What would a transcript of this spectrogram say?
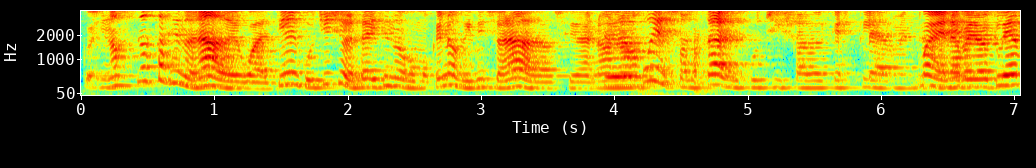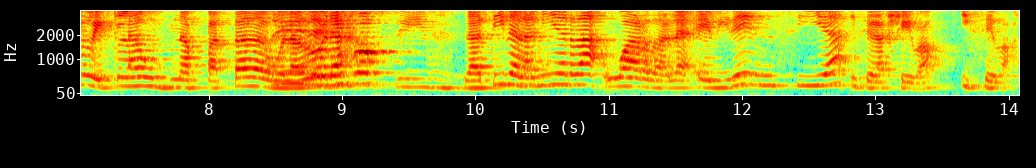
No, no está haciendo nada igual. Tiene el cuchillo y le está diciendo como que no, que no hizo nada. O sea, no, pero no. puede soltar el cuchillo a ver qué es Claire, ¿me Bueno, pero Claire le clava una patada Sí, voladora. La tira a la mierda, guarda la evidencia y se la lleva y se va.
